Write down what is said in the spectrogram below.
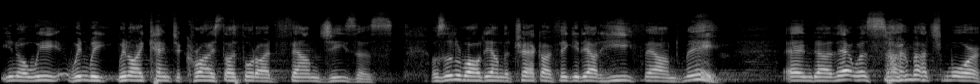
you know, we when we when I came to Christ, I thought I'd found Jesus. It was a little while down the track, I figured out He found me, and uh, that was so much more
